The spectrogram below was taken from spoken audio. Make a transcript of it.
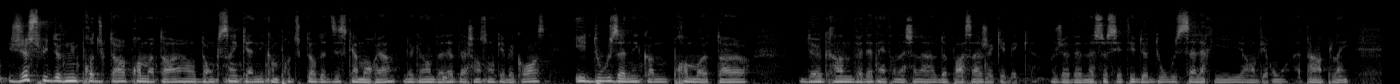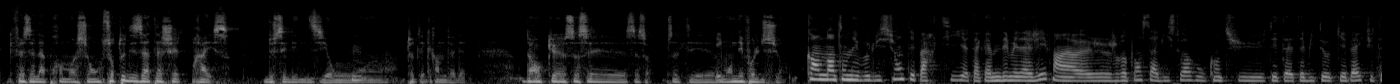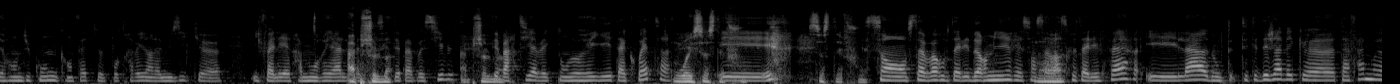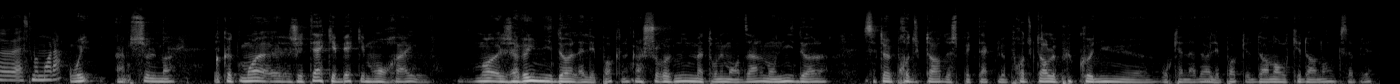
je suis devenu producteur, promoteur, donc cinq années comme producteur de disques à Montréal, de grande vedette de la chanson québécoise, et 12 années comme promoteur de grandes vedettes internationales de passage à Québec. J'avais ma société de 12 salariés environ à temps plein qui faisait la promotion, surtout des attachés de presse de Céline Dion, euh, toutes les grandes vedettes. Donc, euh, ça, c'est ça. C'était mon évolution. Quand dans ton évolution, tu es parti, tu as quand même déménagé. Enfin, euh, je, repense à l'histoire où quand tu habitais au Québec, tu t'es rendu compte qu'en fait, pour travailler dans la musique, euh, il fallait être à Montréal parce que c'était pas possible. Absolument. Tu es parti avec ton oreiller, ta couette. Oui, ça, c'était fou. Ça, c'était fou. sans savoir où tu allais dormir et sans savoir ce que tu allais faire. Et là, donc, tu étais déjà avec ta femme à ce moment-là? Oui, absolument. Écoute, moi, j'étais à Québec et mon rêve, moi, j'avais une idole à l'époque. Quand je suis revenu de ma tournée mondiale, mon idole, c'était un producteur de spectacle, le producteur le plus connu euh, au Canada à l'époque, Donald K. Donald, qui s'appelait.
